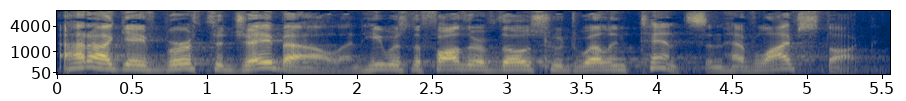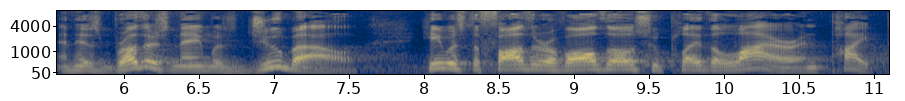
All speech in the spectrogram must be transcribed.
Adah gave birth to Jabal, and he was the father of those who dwell in tents and have livestock. And his brother's name was Jubal. He was the father of all those who play the lyre and pipe.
